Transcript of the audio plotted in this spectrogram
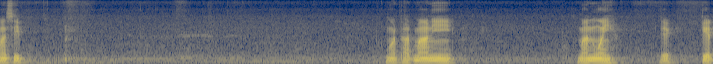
มาสิบหมวดถัดมานี่มาหน่วยเด็กเกต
